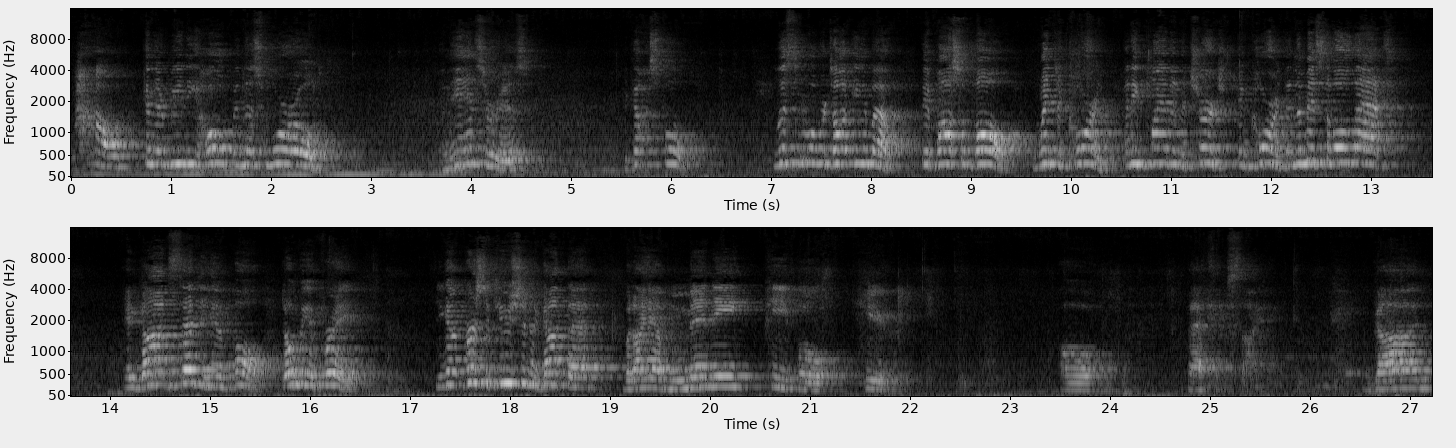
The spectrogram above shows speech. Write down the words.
how can there be any hope in this world? And the answer is the gospel. Listen to what we're talking about. The Apostle Paul went to Corinth and he planted a church in Corinth in the midst of all that. And God said to him, Paul, don't be afraid. You got persecution, I got that, but I have many people here. Oh, that's exciting. God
